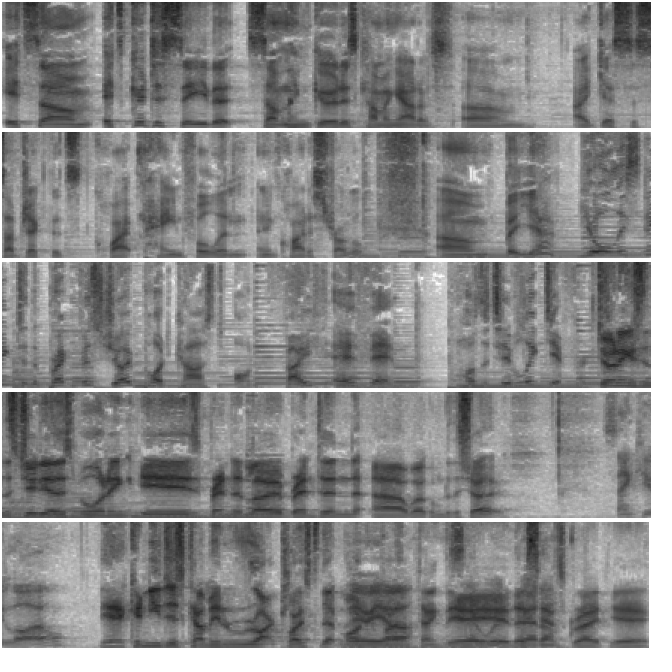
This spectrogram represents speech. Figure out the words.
it's um it's good to see that something good is coming out of um I guess a subject that's quite painful and, and quite a struggle um but yeah You're listening to the Breakfast Show podcast on Faith FM. Positively different. Joining us in the studio this morning is Brendan Lowe. Brendan, uh, welcome to the show. Thank you, Lyle. Yeah, can you just come in right close to that There microphone? are. Thank Does yeah, that yeah, that better? sounds great. Yeah.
